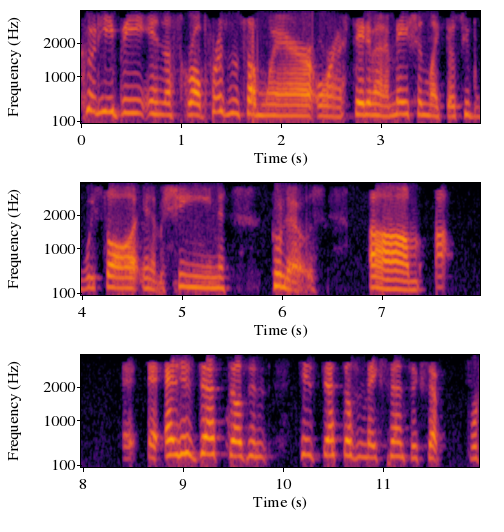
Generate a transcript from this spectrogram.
could he be in a Skrull prison somewhere or in a state of animation like those people we saw in a machine? Who knows? Um, I, and his death doesn't his death doesn't make sense except for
